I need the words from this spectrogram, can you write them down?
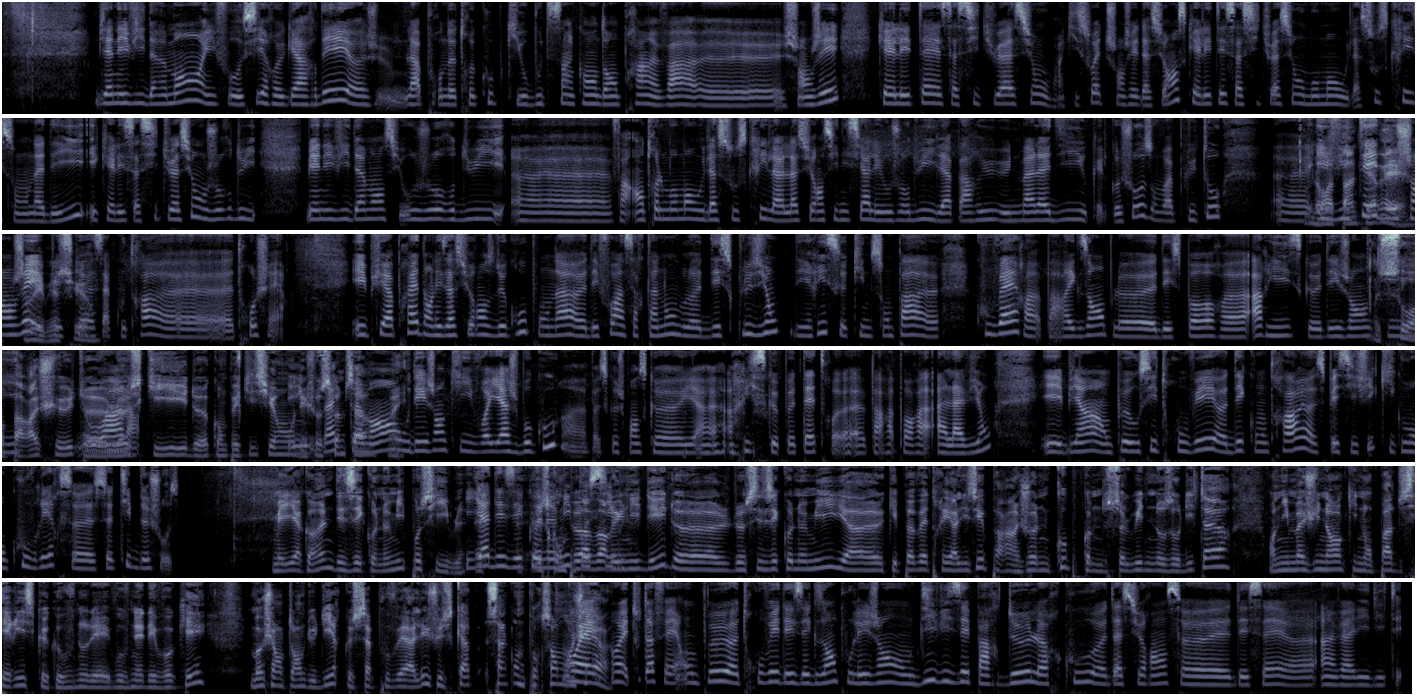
Bien évidemment, il faut aussi regarder, euh, là pour notre couple qui au bout de cinq ans d'emprunt va euh, changer, quelle était sa situation, enfin, qui souhaite changer d'assurance, quelle était sa situation au moment où il a souscrit son ADI et quelle est sa situation aujourd'hui? Bien évidemment, si aujourd'hui, euh, enfin entre le moment où il a souscrit l'assurance initiale et aujourd'hui il est apparu une maladie ou quelque chose, on va plutôt éviter de changer puisque ça coûtera euh, trop cher. Et puis après, dans les assurances de groupe, on a euh, des fois un certain nombre d'exclusions, des risques qui ne sont pas euh, couverts. Par exemple, euh, des sports à risque, des gens qui... Saut en parachute, le ski de compétition, des choses comme ça. Exactement, ou des gens qui voyagent beaucoup, parce que je pense qu'il y a un risque peut-être par rapport à, l'avion. Et eh bien, on peut aussi trouver des contrats spécifiques qui vont couvrir ce type de choses. Mais il y a quand même des économies possibles. Il y a des économies possibles. Est-ce qu'on peut avoir une idée de, de ces économies euh, qui peuvent être réalisées par un jeune couple comme celui de nos auditeurs, en imaginant qu'ils n'ont pas de ces risques que vous venez, vous venez d'évoquer? Moi, j'ai entendu dire que ça pouvait aller jusqu'à 50% moins cher. Oui, tout à fait. On peut euh, trouver des exemples où les gens ont divisé par deux leur coût euh, d'assurance décès invalidité.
